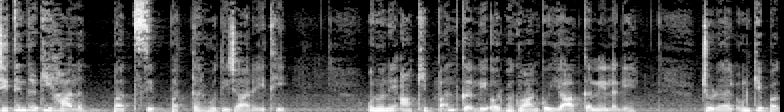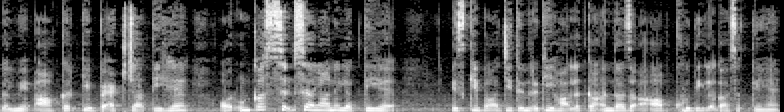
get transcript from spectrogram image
जितेंद्र की हालत बद से बदतर होती जा रही थी। उन्होंने आँखें बंद कर ली और भगवान को याद करने लगे। चुड़ैल उनके बगल में आकर के बैठ जाती है और उनका सिर सहलाने लगती है। इसके बाद जितेंद्र की हालत का अंदाज़ा आप खुद ही लगा सकते हैं।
